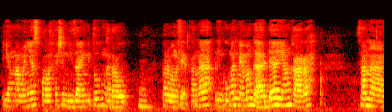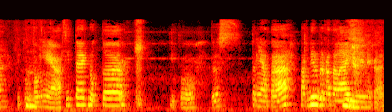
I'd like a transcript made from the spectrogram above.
yang namanya sekolah fashion design gitu nggak tahu Hmm. parah banget ya karena lingkungan memang nggak ada yang ke arah sana gitu. Hmm. taunya ya arsitek dokter gitu. Terus ternyata takdir berkata lain ya kan?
